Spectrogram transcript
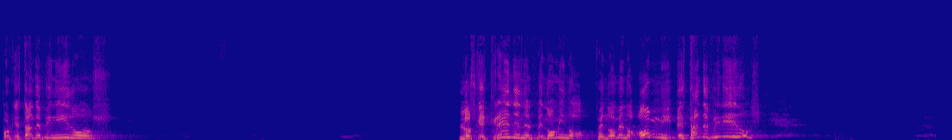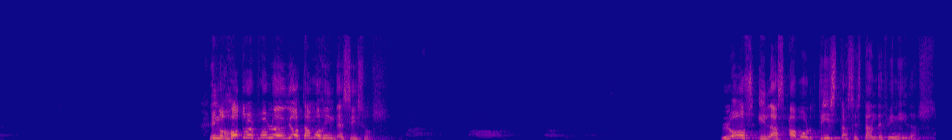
porque están definidos. Los que creen en el fenómeno, fenómeno ovni están definidos. Y nosotros, el pueblo de Dios, estamos indecisos. Los y las abortistas están definidas.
